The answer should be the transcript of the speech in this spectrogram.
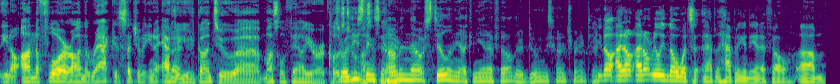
you know, on the floor or on the rack is such a you know after Right. you've gone to uh, muscle failure or close So are to these a things failure. common now? Still in the like in the NFL, they're doing these kind of training techniques. You know, I don't. I don't really know what's happening in the NFL um,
